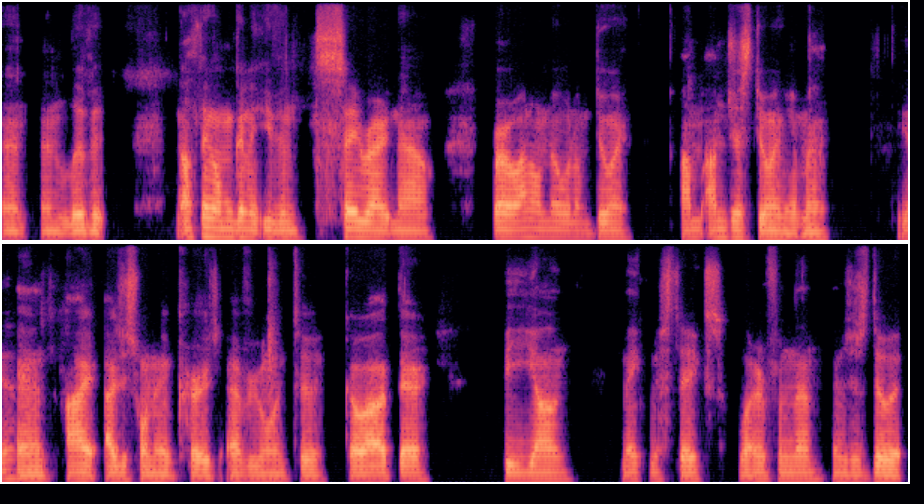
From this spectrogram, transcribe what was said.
and and live it. Nothing i'm gonna even say right now. Bro i don't know what i'm doing. I'm i'm just doing it man. Yeah. and i i just want to encourage everyone to go out there be young make mistakes learn from them and just do it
